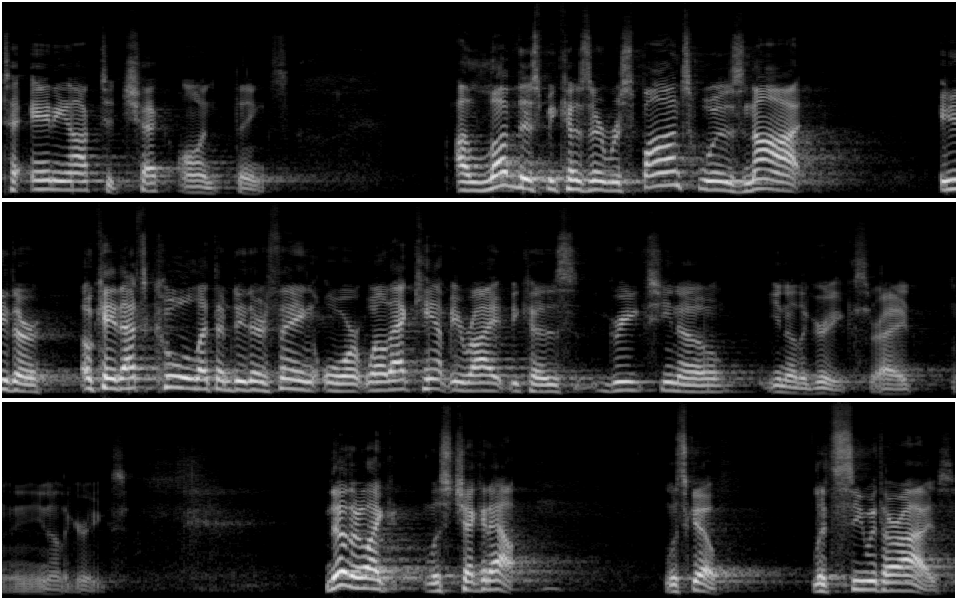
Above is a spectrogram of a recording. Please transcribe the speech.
to Antioch to check on things. I love this because their response was not either, okay, that's cool, let them do their thing, or, well, that can't be right because Greeks, you know, you know the Greeks, right? You know the Greeks. No, they're like, let's check it out. Let's go. Let's see with our eyes.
